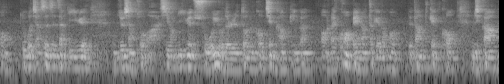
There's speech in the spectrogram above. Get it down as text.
哦，如果假设是在医院。我们就想说啊，希望医院所有的人都能够健康平安哦，来看病啊，大家拢好来当健康，不是讲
